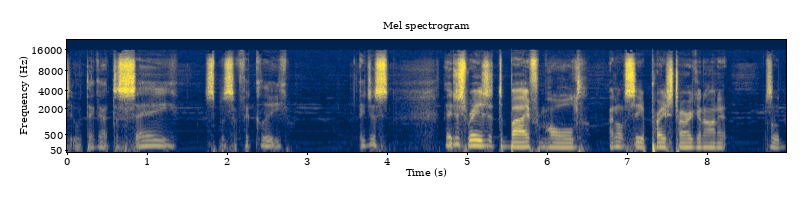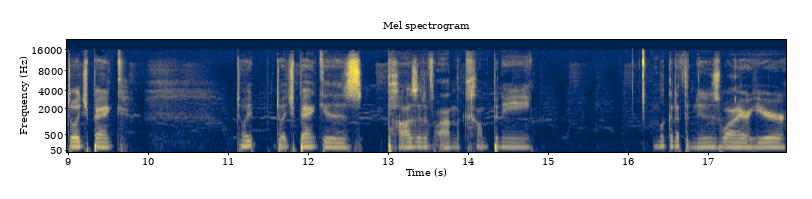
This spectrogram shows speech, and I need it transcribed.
See what they got to say specifically. They just they just raise it to buy from hold. I don't see a price target on it. So Deutsche Bank Deutsche Bank is positive on the company. I'm looking at the news wire here.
